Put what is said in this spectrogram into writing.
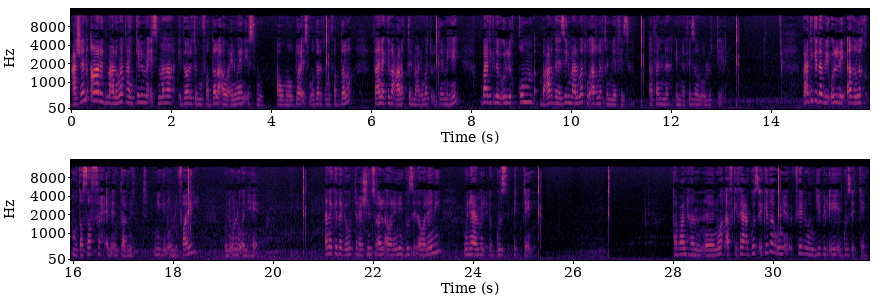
عشان أعرض معلومات عن كلمة اسمها إدارة المفضلة أو عنوان اسمه أو موضوع اسمه إدارة المفضلة. فأنا كده عرضت المعلومات قدامي أهي. وبعد كده بيقول لي قم بعرض هذه المعلومات وأغلق النافذة. قفلنا النافذة ونقول له التالي. بعد كده بيقول لي أغلق متصفح الإنترنت. نيجي نقول له فايل ونقول له إنهاء. أنا كده جاوبت ال 20 سؤال الأولاني الجزء الأولاني. ونعمل الجزء الثاني طبعا هنوقف كفاية على الجزء كده ونقفل ونجيب الايه الجزء الثاني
